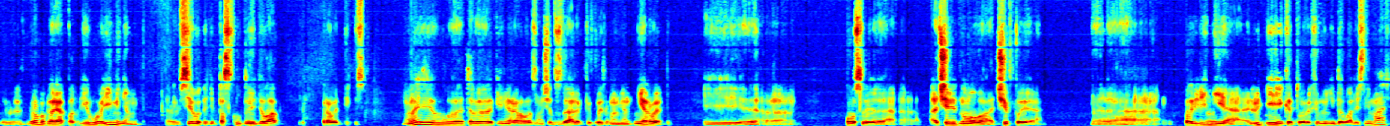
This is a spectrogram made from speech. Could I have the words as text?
э, грубо говоря, под его именем э, все вот эти паскудные дела проводились. Ну и у этого генерала, значит, сдали в какой-то момент нервы, и э, после э, очередного ЧП э, по вине людей, которых ему не давали снимать,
